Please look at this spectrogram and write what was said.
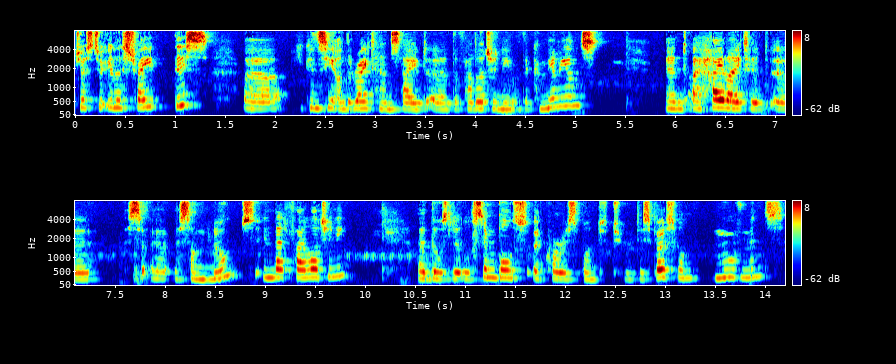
just to illustrate this, uh, you can see on the right hand side uh, the phylogeny of the chameleons. And I highlighted some nodes in that phylogeny. those little symbols correspond to dispersal movements.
